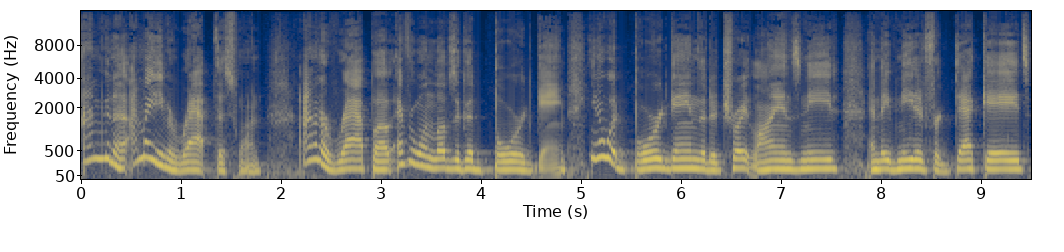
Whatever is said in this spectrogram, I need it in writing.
I'm gonna. I might even wrap this one. I'm gonna wrap up. Everyone loves a good board game. You know what board game the Detroit Lions need, and they've needed for decades.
